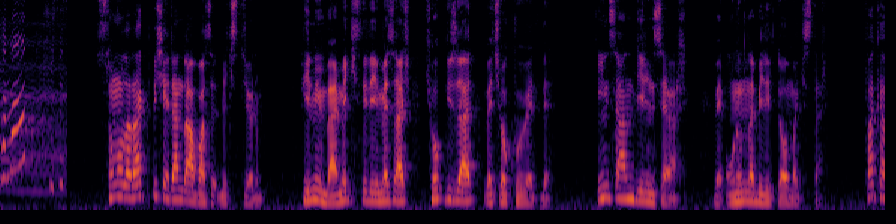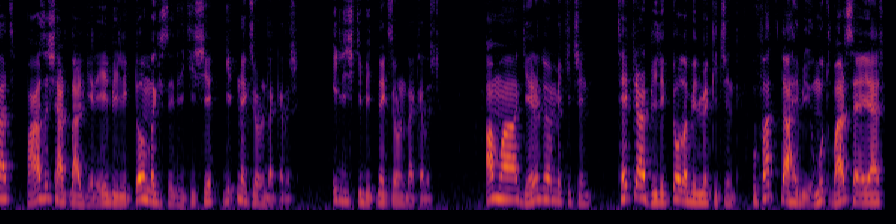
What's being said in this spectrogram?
tamam. Şu ses Son olarak bir şeyden daha bahsetmek istiyorum. Filmin vermek istediği mesaj çok güzel ve çok kuvvetli. İnsan birini sever ve onunla birlikte olmak ister. Fakat bazı şartlar gereği birlikte olmak istediği kişi gitmek zorunda kalır. İlişki bitmek zorunda kalır. Ama geri dönmek için, tekrar birlikte olabilmek için ufak dahi bir umut varsa eğer,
